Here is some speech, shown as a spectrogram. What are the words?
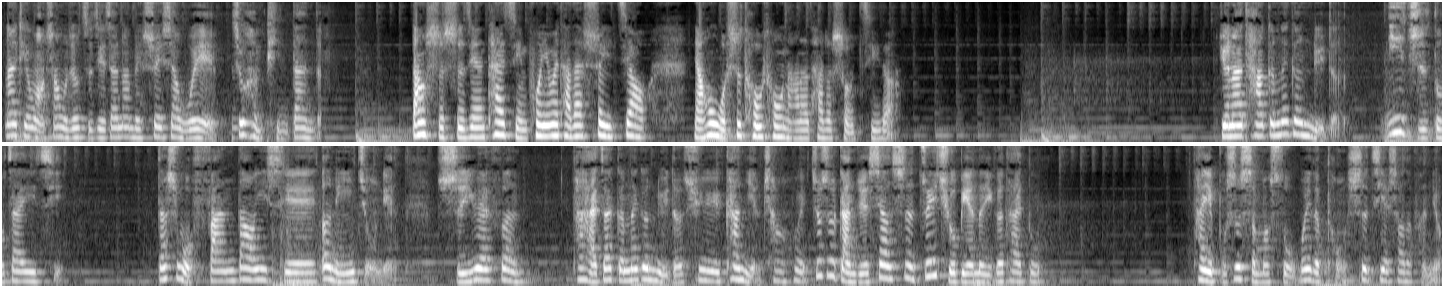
那天晚上我就直接在那边睡下，我也就很平淡的。当时时间太紧迫，因为他在睡觉，然后我是偷偷拿了他的手机的。原来他跟那个女的一直都在一起，但是我翻到一些二零一九年十一月份。他还在跟那个女的去看演唱会，就是感觉像是追求别人的一个态度。他也不是什么所谓的同事介绍的朋友，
